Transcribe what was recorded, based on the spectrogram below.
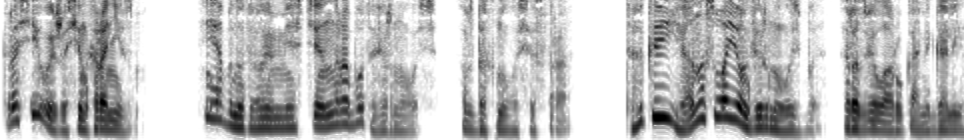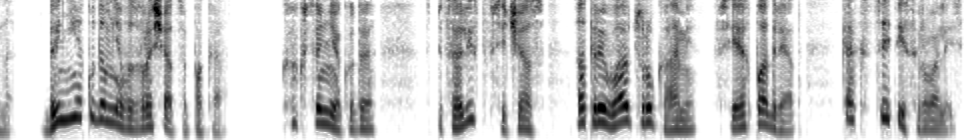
красивый же синхронизм. «Я бы на твоем месте на работу вернулась», — вздохнула сестра. «Так и я на своем вернулась бы», — развела руками Галина. «Да некуда мне возвращаться пока». «Как-то некуда. Специалистов сейчас отрываются руками, всех подряд, как с цепи сорвались,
